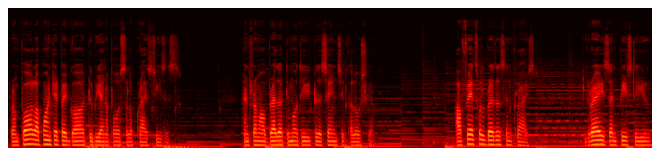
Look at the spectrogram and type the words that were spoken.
From Paul, appointed by God to be an apostle of Christ Jesus, and from our brother Timothy to the saints in Colossia, our faithful brothers in Christ, grace and peace to you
